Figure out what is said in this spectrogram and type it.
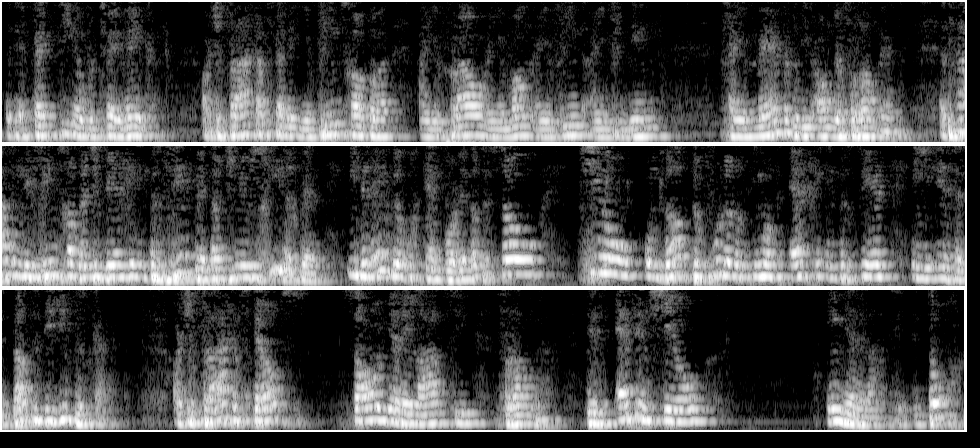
het effect zien over twee weken. Als je vragen gaat stellen in je vriendschappen, aan je vrouw, aan je man, aan je vriend, aan je vriendin, ga je merken dat die ander verandert. Het gaat om die vriendschap dat je weer geïnteresseerd bent, dat je nieuwsgierig bent. Iedereen wil gekend worden en dat is zo chill om dat te voelen dat iemand echt geïnteresseerd in je is. En dat is die liefdeskaart. Als je vragen stelt, zal je relatie veranderen. Het is essentieel in je relatie. En toch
